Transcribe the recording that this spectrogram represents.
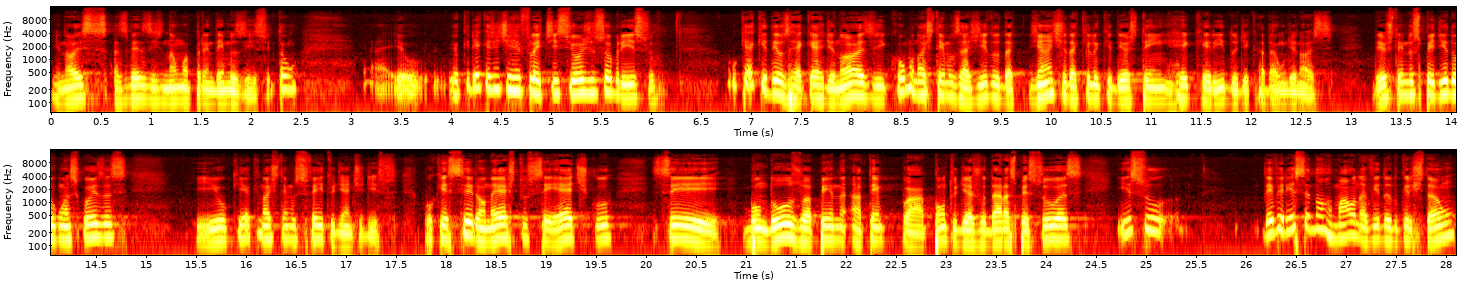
E nós, às vezes, não aprendemos isso. Então, eu, eu queria que a gente refletisse hoje sobre isso. O que é que Deus requer de nós e como nós temos agido da, diante daquilo que Deus tem requerido de cada um de nós? Deus tem nos pedido algumas coisas e o que é que nós temos feito diante disso? Porque ser honesto, ser ético, ser bondoso apenas a, tempo, a ponto de ajudar as pessoas, isso deveria ser normal na vida do cristão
